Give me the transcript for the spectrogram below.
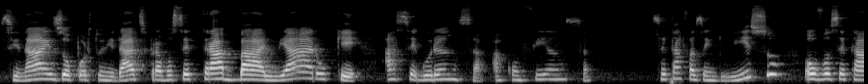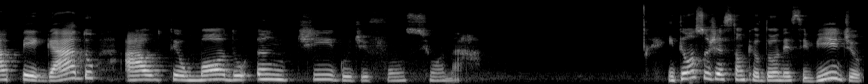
sinais, oportunidades para você trabalhar o que? A segurança, a confiança. Você está fazendo isso ou você está apegado ao teu modo antigo de funcionar? Então a sugestão que eu dou nesse vídeo,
